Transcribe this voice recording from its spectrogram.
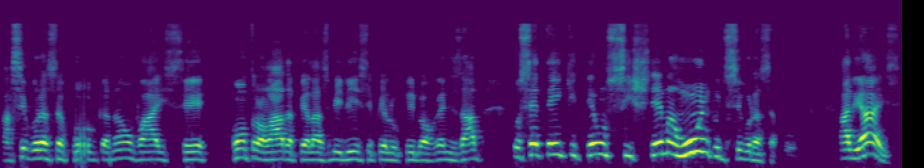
a segurança pública não vai ser controlada pelas milícias e pelo crime organizado. Você tem que ter um sistema único de segurança pública. Aliás,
